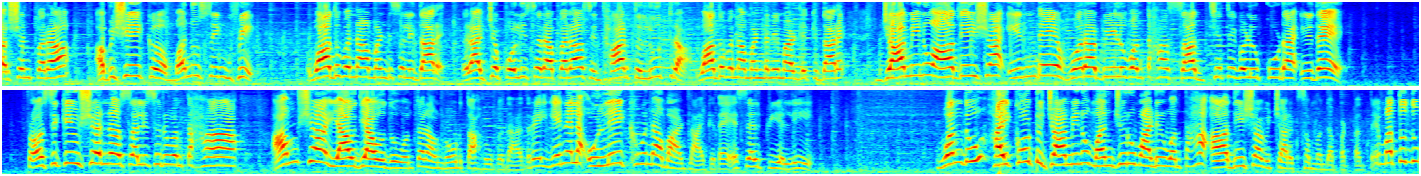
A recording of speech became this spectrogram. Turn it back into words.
ದರ್ಶನ್ ಪರ ಅಭಿಷೇಕ್ ಮನು ಸಿಂಗ್ ವಿ ವಾದವನ್ನ ಮಂಡಿಸಲಿದ್ದಾರೆ. ರಾಜ್ಯ ಪೊಲೀಸರ ಪರ ಸಿದ್ಧಾರ್ಥ್ ಲೂತ್ರ ವಾದವನ್ನ ಮಂಡನೆ ಮಾಡಲಿಕ್ಕಿದ್ದಾರೆ. ಜಾಮೀನು ಆದೇಶ ಎಂದೇ ಹೊರಬೀಳುವಂತಹ ಸಾಧ್ಯತೆಗಳು ಕೂಡ ಇದೆ. ಪ್ರಾಸಿಕ್ಯೂಷನ್ ಸಲ್ಲಿಸಿರುವಂತಹ ಅಂಶ ಯಾವ್ದ್ಯಾವುದು ಅಂತ ನಾವು ನೋಡ್ತಾ ಹೋಗೋದಾದ್ರೆ ಏನೆಲ್ಲ ಉಲ್ಲೇಖವನ್ನ ಮಾಡಲಾಗಿದೆ ಎಸ್ ಎಲ್ ಪಿಯಲ್ಲಿ ಒಂದು, ಹೈಕೋರ್ಟ್ ಜಾಮೀನು ಮಂಜೂರು ಮಾಡಿರುವಂತಹ ಆದೇಶ ವಿಚಾರಕ್ಕೆ ಸಂಬಂಧಪಟ್ಟಂತೆ. ಮತ್ತೊಂದು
